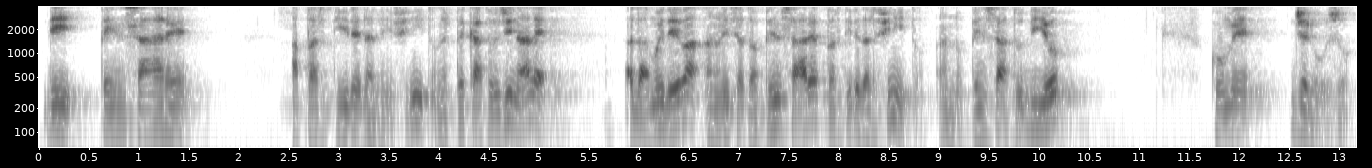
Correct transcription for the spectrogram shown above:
di pensare a partire dall'infinito. Nel peccato originale Adamo ed Eva hanno iniziato a pensare a partire dal finito, hanno pensato Dio come geloso,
